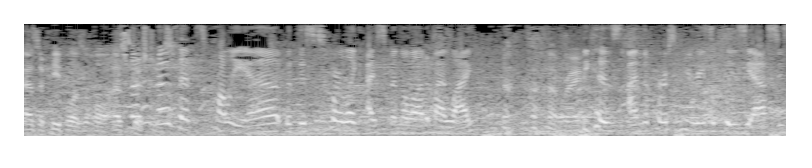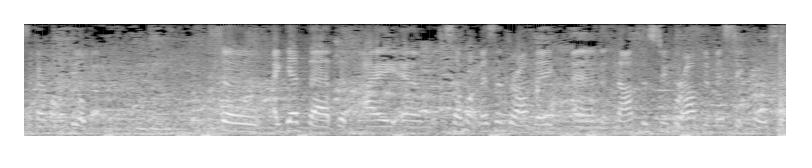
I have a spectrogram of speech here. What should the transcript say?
as a people as a whole, as And I don't know if that's Pollyanna, but this is where like I spend a lot of my life right? because I'm the person who reads Ecclesiastes if I want to feel better. Mm-hmm. So I get that that I am somewhat misanthropic and not the super optimistic person,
